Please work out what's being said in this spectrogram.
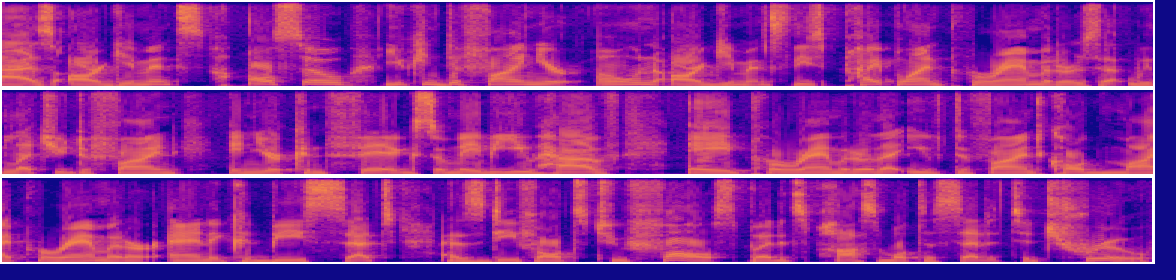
as arguments. Also, you can define your own arguments, these pipeline parameters that we let you define in your config. So maybe you have a parameter that you've defined called my parameter, and it could be set as default to false, but it's possible to set it to true.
